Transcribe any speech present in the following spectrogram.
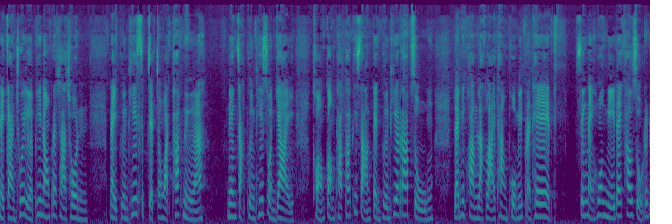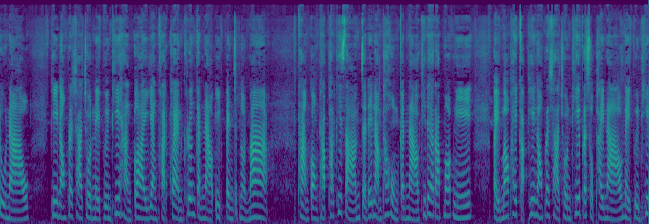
ในการช่วยเหลือพี่น้องประชาชน ในพื้นที่ 17 จังหวัดภาคเหนือ เนื่องจากพื้นที่ส่วนใหญ่ของกองทัพภาคที่ 3 เป็นพื้นที่ราบสูง และมีความหลากหลายทางภูมิประเทศ ซึ่งในห่วงนี้ได้เข้าสู่ฤดูหนาว พี่น้องประชาชนในพื้นที่ห่างไกลยังขาดแคลนเครื่องกันหนาวอีกเป็นจำนวนมากทางกองทัพภาคที่ 3 จะได้นำผ้าห่มกันหนาวที่ได้รับมอบนี้ ไปมอบให้กับพี่น้องประชาชนที่ประสบภัยหนาวในพื้นที่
